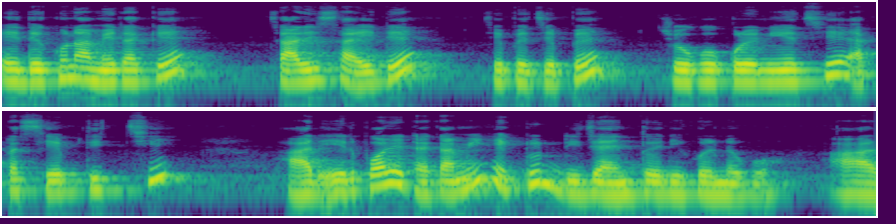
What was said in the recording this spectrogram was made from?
এই দেখুন আমি এটাকে চারি সাইডে চেপে চেপে চৌকো করে নিয়েছি, একটা শেপ দিচ্ছি আর এরপর এটাকে আমি একটু ডিজাইন তৈরি করে নেব। আর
